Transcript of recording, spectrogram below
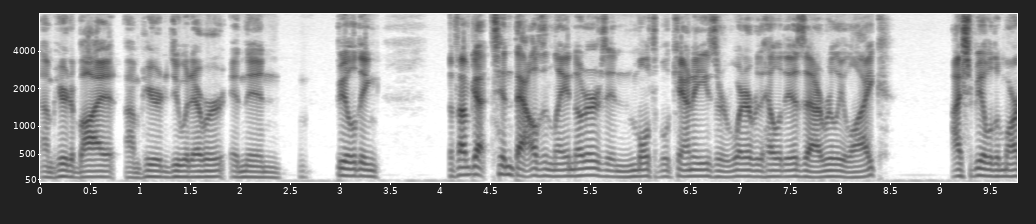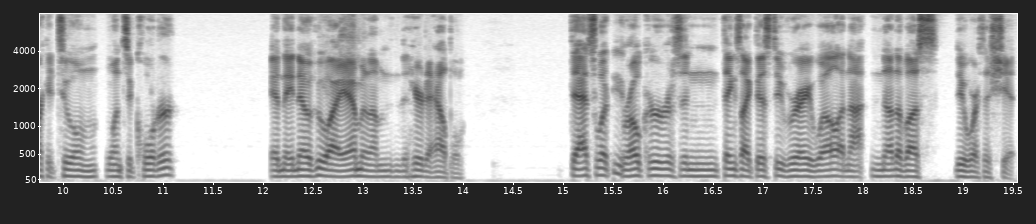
I'm here to buy it. I'm here to do whatever. And then building if I've got 10,000 landowners in multiple counties or whatever the hell it is that I really like, I should be able to market to them once a quarter and they know who I am and I'm here to help them. That's what Yeah. brokers and things like this do very well, and not none of us do worth a shit.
